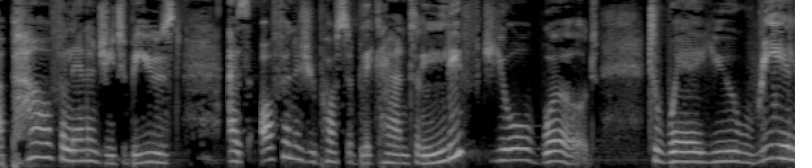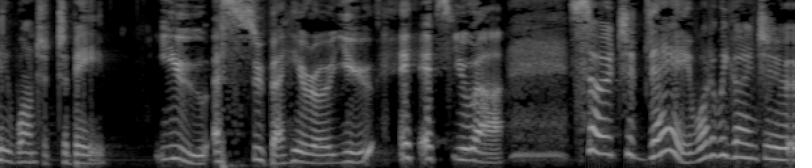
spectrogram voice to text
a powerful energy to be used as often as you possibly can to lift your world to where you really want it to be. You, a superhero, you. yes, you are. So today, what are we going to,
